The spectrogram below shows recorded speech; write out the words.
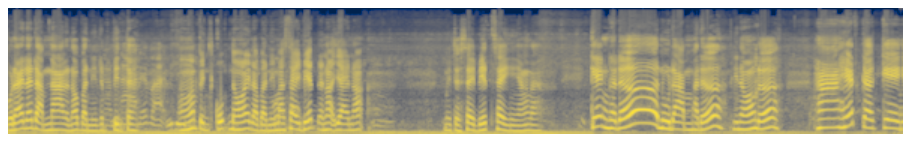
บ่ได้แล้วดำนาแล้วเนาะบัดนี้เป็นแต่ได้บ้านนี้เออเป็นกบน้อยแล้วบัดนี้มาใส่เบ็ดแล้วเนาะยายเนาะมีแต่ใส่เบ็ดใส่หยังล่ะเก่งเถอะเด้อหนูดำค่ะเด้อพี่น้องเด้อหาเฮ็ดก็เก่ง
